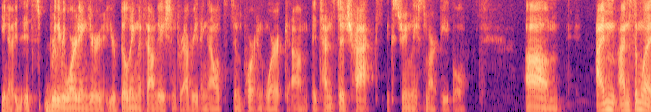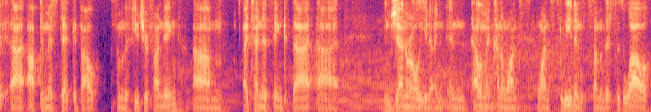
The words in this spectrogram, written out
you know it, it's really rewarding. You're you're building the foundation for everything else. It's important work. Um, it tends to attract extremely smart people. Um, I'm I'm somewhat uh, optimistic about some of the future funding. Um, I tend to think that uh, in general, you know, and, and Element kind of wants wants to lead in some of this as well.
